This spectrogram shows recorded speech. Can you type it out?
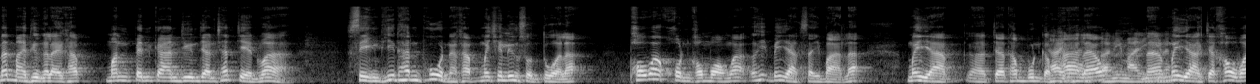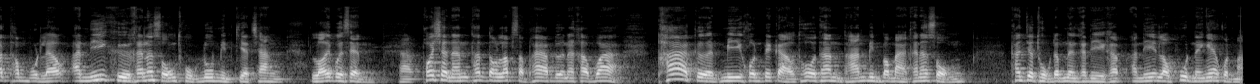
นั่นหมายถึงอะไรครับ มันเป็นการยืนยันชัดเจนว่า สิ่งที่ท่านพูดนะครับ ไม่ใช่เรื่องส่วนตัวละ เพราะว่าคนเขามองว่าเอ้ยไม่อยากใส่บาตรละ ไม่อยากเอ่อจะทำบุญกับใช่พระใช่แล้วอันนี้มาอย่างนี้นะนะไม่อยากจะเข้าวัดทำบุญแล้ว อันนี้คือคณะสงฆ์ถูกดูหมิ่นเกียรติชังร้อยเปอร์เซ็นต์ครับเพราะฉะนั้นท่านต้องรับสภาพด้วยนะครับว่า ถ้าเกิดมีคนไปกล่าวโทษท่านฐานบินประมาทคณะสงฆ์ท่านจะถูกดำเนินคดีครับ อันนี้เราพูดในแง่กฎหมาย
